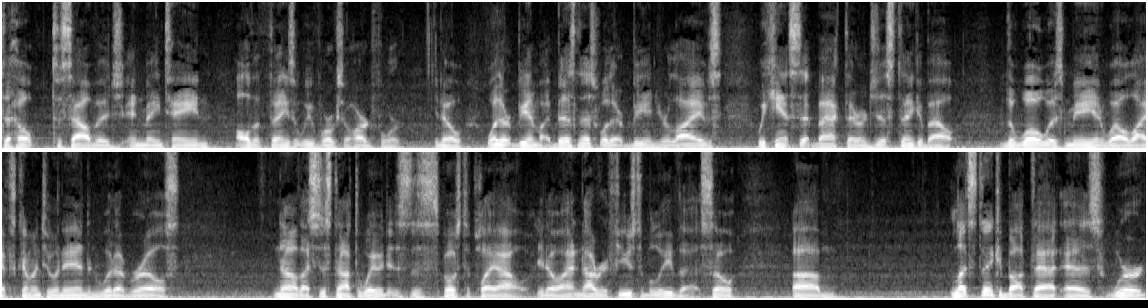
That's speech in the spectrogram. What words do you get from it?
to help to salvage and maintain all the things that we've worked so hard for. You know, whether it be in my business, whether it be in your lives, we can't sit back there and just think about the woe is me and well, life's coming to an end and whatever else. No, that's just not the way it is, is supposed to play out. You know, and I refuse to believe that. So, um, let's think about that as we're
